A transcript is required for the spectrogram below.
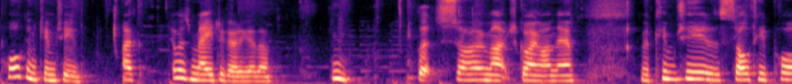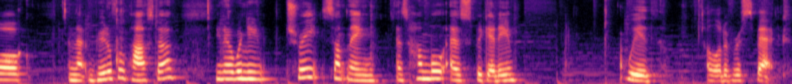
Pork and kimchi, like it was made to go together. Mm. Got so much going on there. The kimchi, the salty pork, and that beautiful pasta. You know, when you treat something as humble as spaghetti with a lot of respect,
